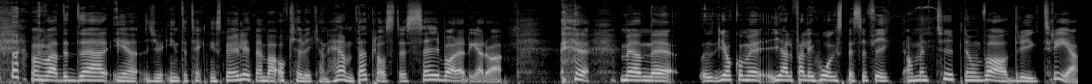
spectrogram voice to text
Man bara, det där är ju inte tekniskt möjligt, men bara okej vi kan hämta ett plåster, säg bara det då. men eh, jag kommer i alla fall ihåg specifikt, ja, men typ när hon var drygt tre,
